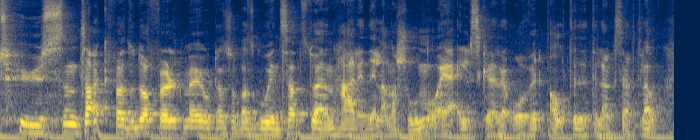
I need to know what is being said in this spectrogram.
tusen takk for at du har fulgt med og gjort en såpass god innsats. Du er en herlig del av nasjonen, og jeg elsker dere overalt i dette langstrakte land.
